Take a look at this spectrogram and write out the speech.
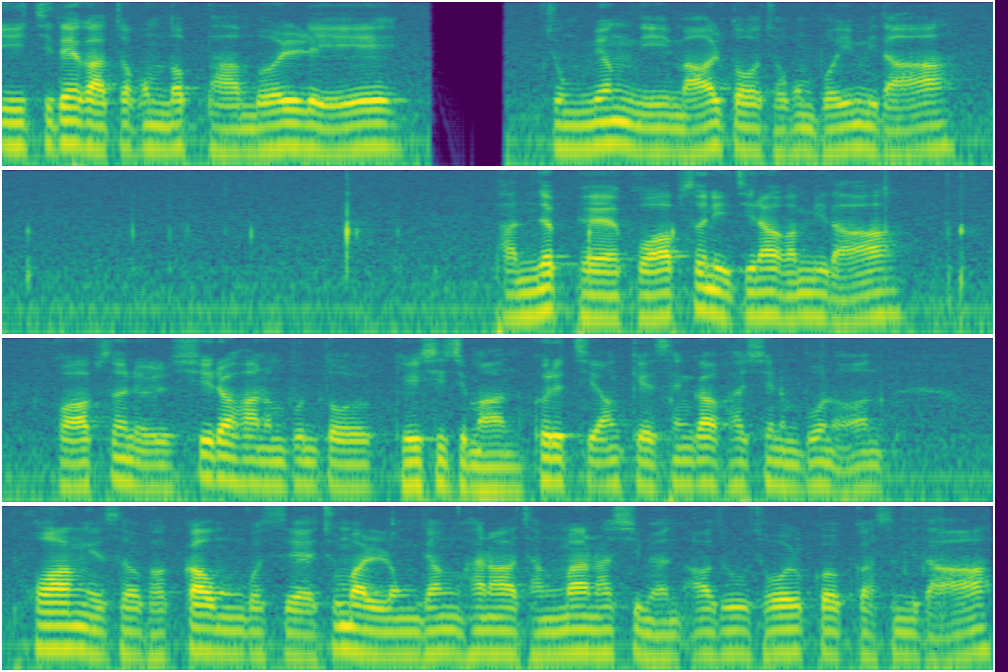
이 지대가 조금 높아 멀리 중명리 마을도 조금 보입니다. 반옆에 고압선이 지나갑니다. 고압선을 싫어하는 분도 계시지만 그렇지 않게 생각하시는 분은 포항에서 가까운 곳에 주말 농장 하나 장만하시면 아주 좋을 것 같습니다.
